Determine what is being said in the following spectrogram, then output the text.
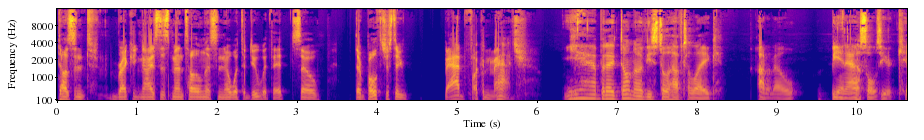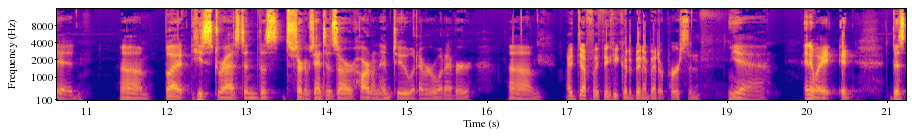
doesn't recognize this mental illness and know what to do with it. So they're both just a bad fucking match. Yeah, but I don't know if you still have to like, I don't know, be an asshole to your kid. Um, but he's stressed and the circumstances are hard on him too, whatever, whatever. Um, I definitely think he could have been a better person. yeah. Anyway, it this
